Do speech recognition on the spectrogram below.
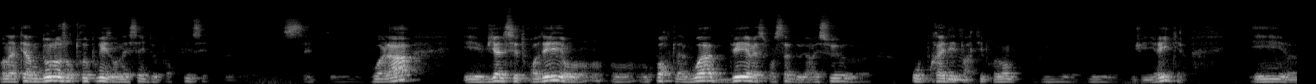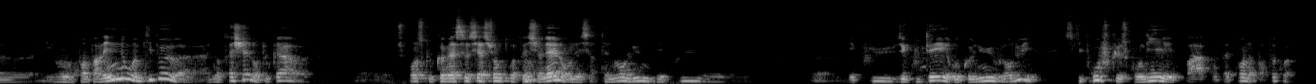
en interne dans nos entreprises, on essaye de porter cette, cette voie-là. Et via le C3D, on, porte la voix des responsables de la RSE euh, auprès des mmh. parties prenantes plus, génériques. Euh, et, on entend parler de nous un petit peu, à, notre échelle en tout cas. Euh, je pense que comme association de professionnels, on est certainement l'une des plus, des plus écoutées et reconnues aujourd'hui. Ce qui prouve que ce qu'on dit n'est pas complètement n'importe quoi.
